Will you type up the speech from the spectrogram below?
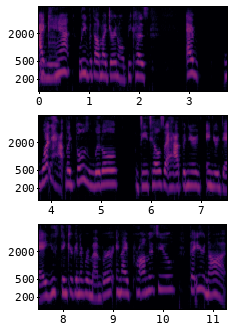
I Mhm. can't leave without my journal because ev- what ha- like those little details that happen your in your day, you think you're going to remember and I promise you that you're not.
